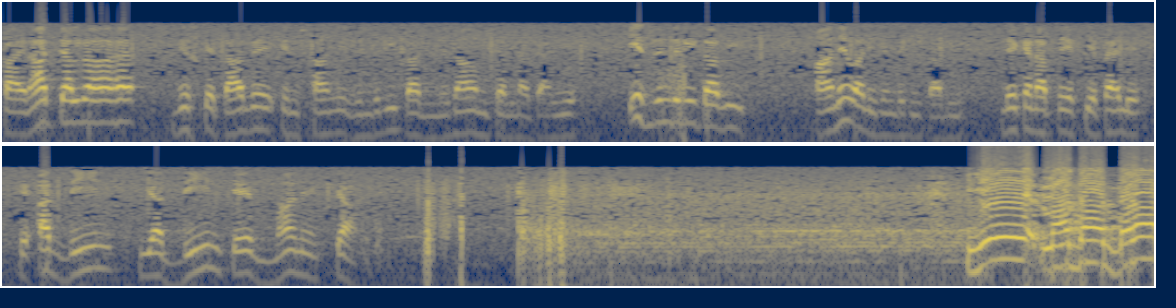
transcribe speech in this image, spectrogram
کائنات چل رہا ہے، جس کے تابع انسانی زندگی کا نظام چلنا چاہیے۔ اس زندگی کا بھی، آنے والی زندگی کا بھی۔ لیکن آپ دیکھیے پہلے کہ الدین یا دین کے معنی کیا ہے یہ مادہ بڑا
